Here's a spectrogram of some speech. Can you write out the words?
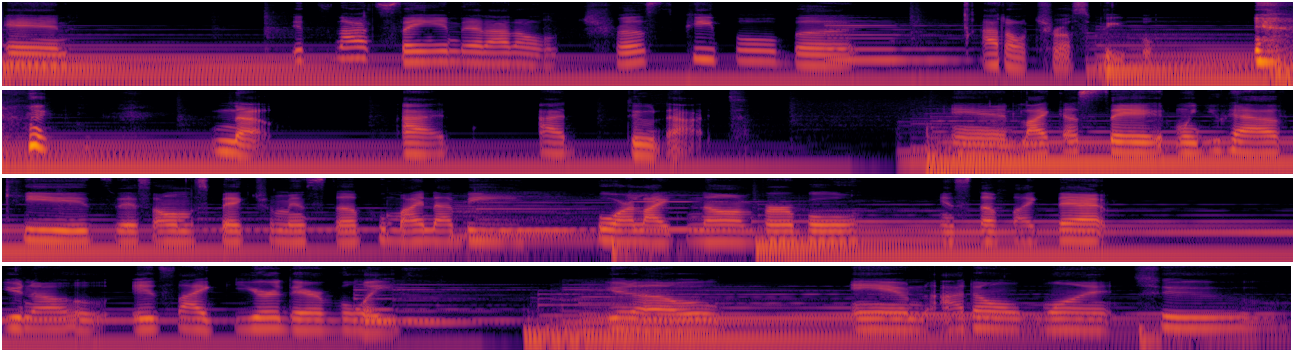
And it's not saying that I don't trust people, but I don't trust people. no. I I do not. And like I said, when you have kids that's on the spectrum and stuff who might not be who are like nonverbal and stuff like that, you know, it's like you're their voice. You know, and I don't want to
